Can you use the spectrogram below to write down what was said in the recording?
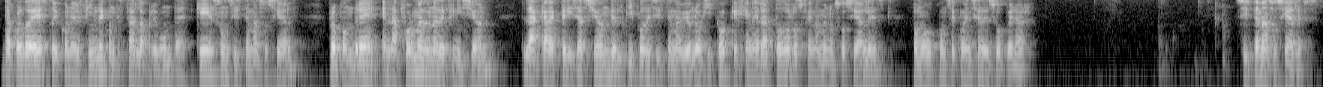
De acuerdo a esto y con el fin de contestar la pregunta ¿qué es un sistema social?, propondré, en la forma de una definición, la caracterización del tipo de sistema biológico que genera todos los fenómenos sociales como consecuencia de su operar. Sistemas sociales.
